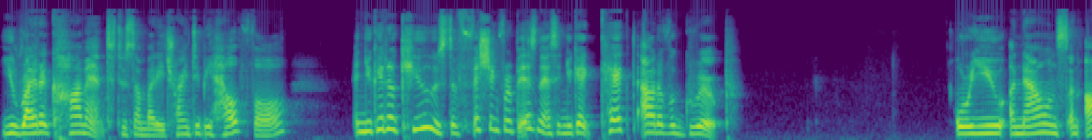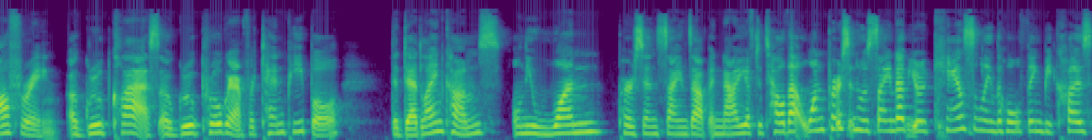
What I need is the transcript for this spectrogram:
You write a comment to somebody trying to be helpful and you get accused of fishing for business and you get kicked out of a group. Or you announce an offering, a group class, a group program for 10 people the deadline comes, only one person signs up. And now you have to tell that one person who signed up you're canceling the whole thing because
